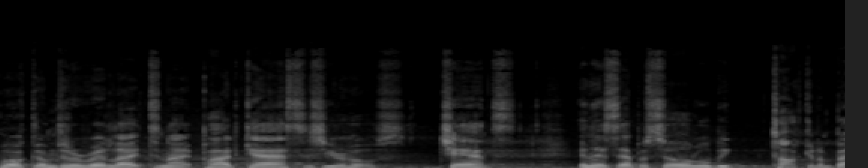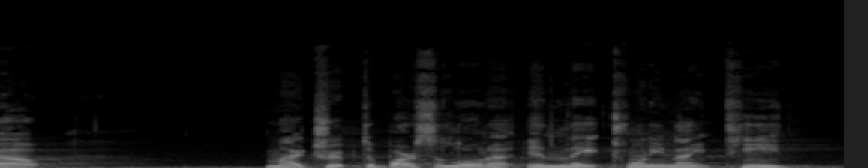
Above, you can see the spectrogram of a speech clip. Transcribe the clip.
Welcome to the Red Light Tonight podcast. Is your host, Chance. In this episode, we'll be talking about my trip to Barcelona in late 2019.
